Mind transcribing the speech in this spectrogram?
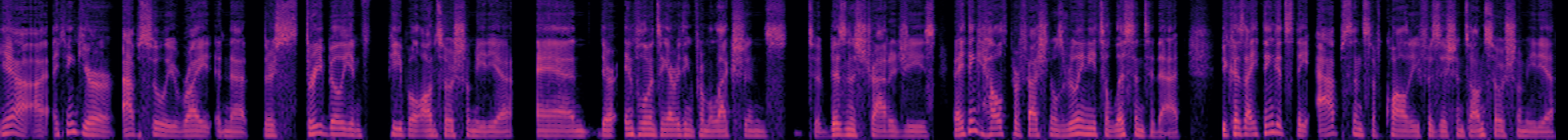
Yeah, I, I think you're absolutely right in that there's 3 billion people on social media and they're influencing everything from elections to business strategies. And I think health professionals really need to listen to that because I think it's the absence of quality physicians on social media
